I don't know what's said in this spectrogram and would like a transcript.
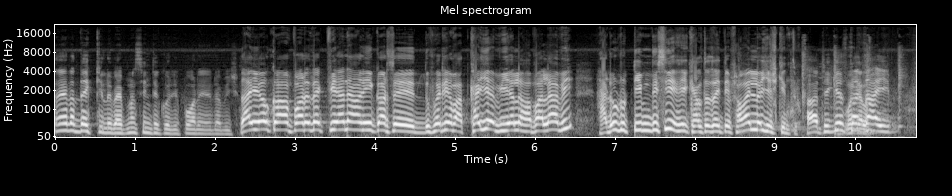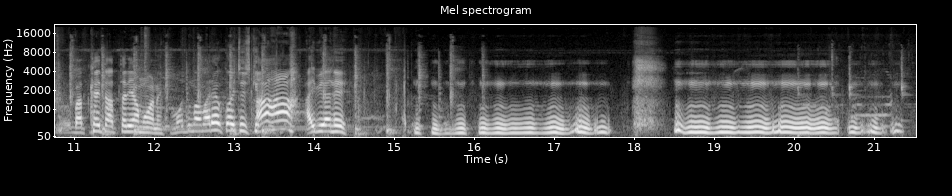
তাই এটা দেখ কিলো ভাই আপনার চিন্তা করি পরে এটা বিষয়। যাই হোক পরে দেখ পিয়ানে অনি করছে দুপুরিয়া ভাত খাইয়ে বিয়েলে হবালে আমি হাডুডু টিম দিছি সেই খেলতে যাইতে সবাই লই যাস কিন্তু। হ্যাঁ ঠিক আছে তাই যাই ভাত খাই তাড়াতাড়ি আমো অনেক মধু মামারেও কই তুই কি আহা। আইবি আনে মা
